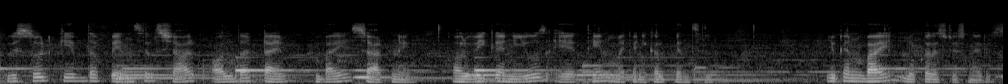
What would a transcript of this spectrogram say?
We should keep the pencil sharp all the time by sharpening or we can use a thin mechanical pencil. You can buy local stationaries.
